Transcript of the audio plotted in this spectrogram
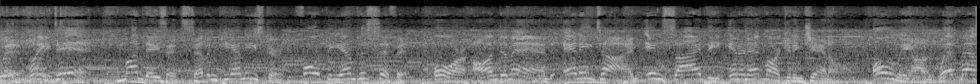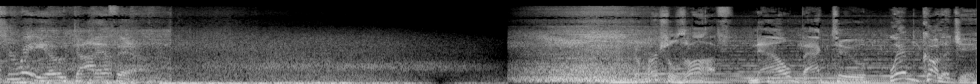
With LinkedIn. Mondays at 7 p.m. Eastern, 4 p.m. Pacific, or on demand anytime inside the Internet Marketing Channel. Only on WebmasterRadio.fm. Commercials off. Now back to Webcology,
